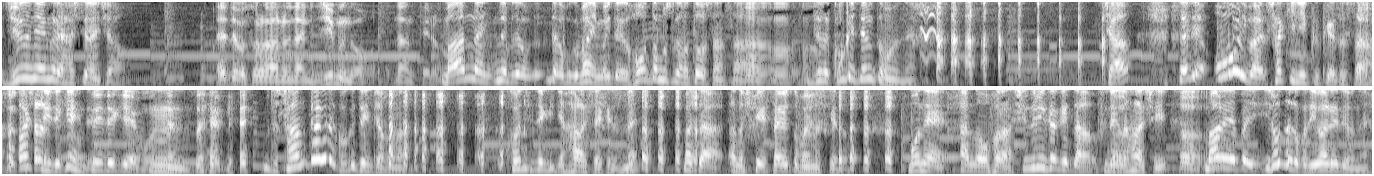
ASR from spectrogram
10年ぐらい走ってないんちゃう？えでも、その、あの、何、ジムの、なんていうの？まああんなに、でもだから僕前にも言ったけど、ホート息子の父さんさ、うんうんうん絶対こけてると思うよね。ちゃう？だって思いは先に行くけどさ、足ついてけへんで。ついてけへんもんね。うんそうやね。3回ぐらいこけてんちゃうかな。個人的に話だけどね。また、あの、否定されると思いますけど。もうね、あの、ほら、沈みかけた船の話。うんうんまあ、あれやっぱりいろんなところで言われるよね。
